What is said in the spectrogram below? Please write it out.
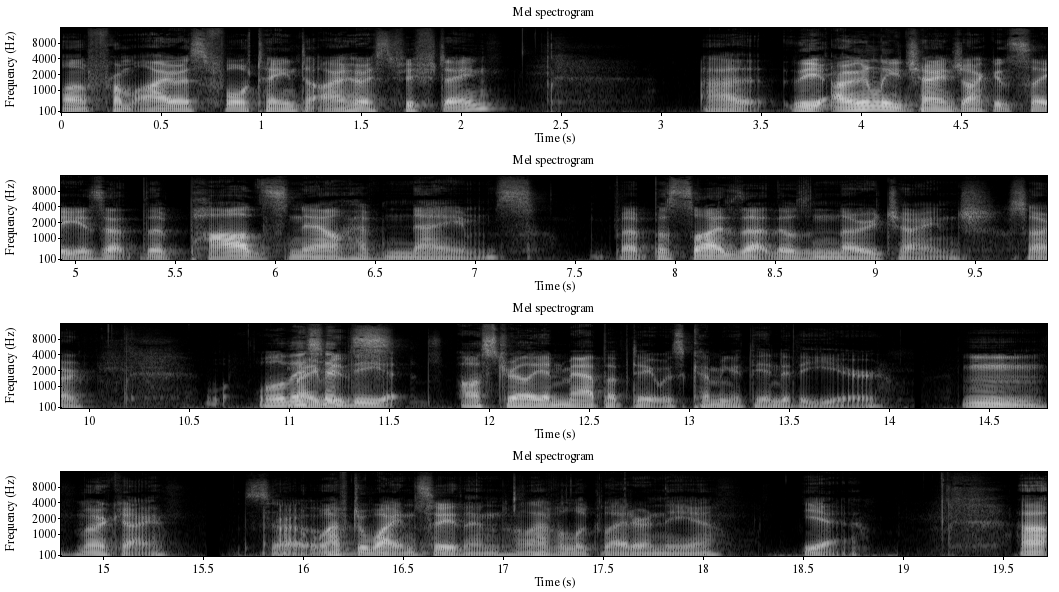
uh, from iOS 14 to iOS 15. Uh, the only change I could see is that the paths now have names, but besides that, there was no change. So, Well, they said the Australian map update was coming at the end of the year. mm, okay. So right, we'll have to wait and see then. I'll have a look later in the year. yeah, Uh,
